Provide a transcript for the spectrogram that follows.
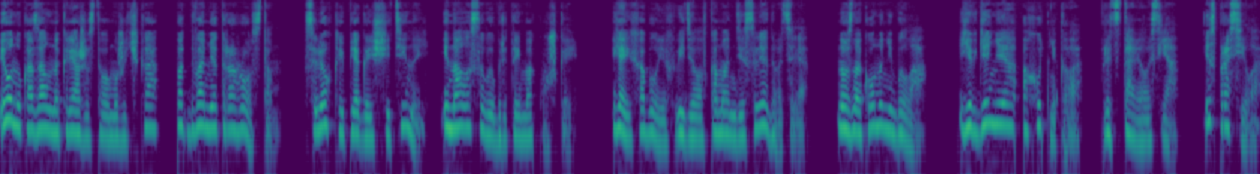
И он указал на кряжестого мужичка под два метра ростом, с легкой пегой щетиной и налосо выбритой макушкой. Я их обоих видела в команде следователя, но знакома не была. Евгения Охотникова, представилась я, и спросила,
